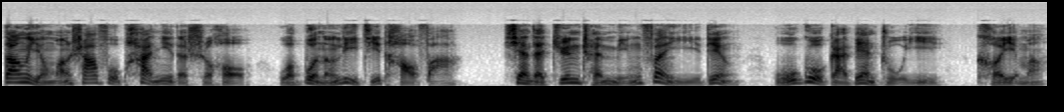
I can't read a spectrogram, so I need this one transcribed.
当影王杀父叛逆的时候，我不能立即讨伐。现在君臣名分已定，无故改变主意，可以吗？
